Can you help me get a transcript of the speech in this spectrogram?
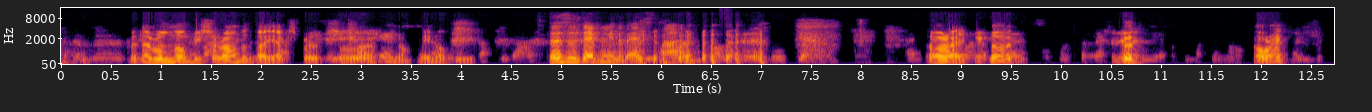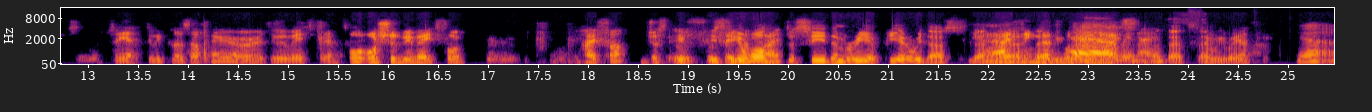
and tell the- But I will not be surrounded by experts, so uh, you know, may not be. This is definitely the best time. All right. Okay. No, So Good. all right. So yeah, do we close off here or do we wait for them? or, or should we wait for Haifa just to, If to if say you goodbye? want to see them reappear with us, then Yeah, I uh, think then that would be Yeah, nice. be nice. That's then we wait. Yeah.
